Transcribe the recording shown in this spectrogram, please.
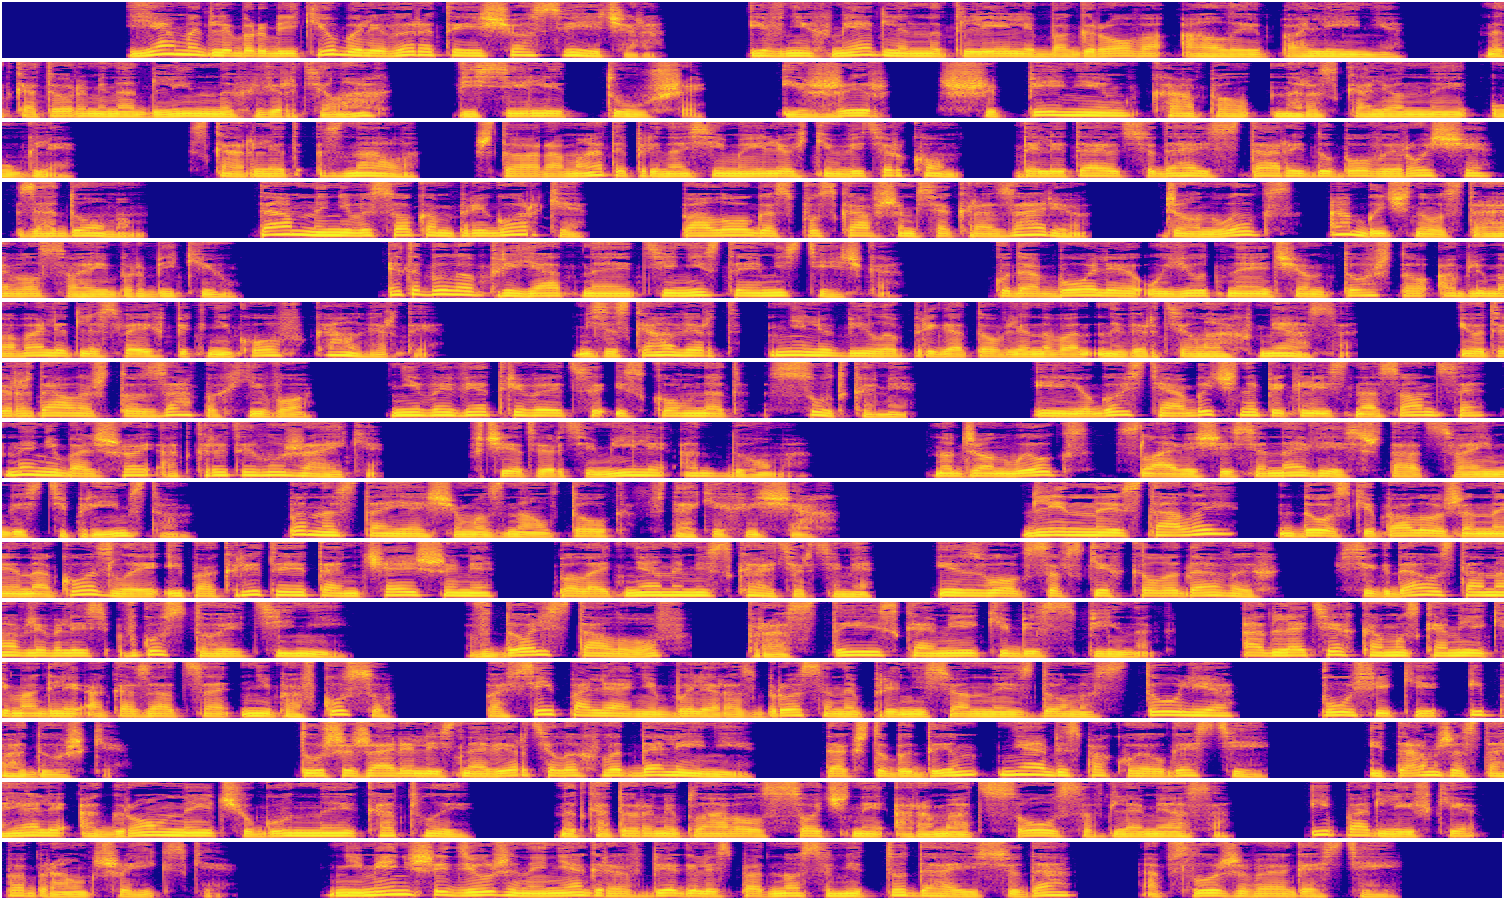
Ямы для барбекю были вырыты еще с вечера, и в них медленно тлели багрово-алые поленья, над которыми на длинных вертелах висели туши, и жир с шипением капал на раскаленные угли. Скарлетт знала, что ароматы, приносимые легким ветерком, долетают сюда из старой дубовой рощи за домом. Там, на невысоком пригорке, полого спускавшемся к розарию, Джон Уилкс обычно устраивал свои барбекю. Это было приятное, тенистое местечко, куда более уютное, чем то, что облюбовали для своих пикников калверты. Миссис Калверт не любила приготовленного на вертелах мяса и утверждала, что запах его не выветривается из комнат сутками, и ее гости обычно пеклись на солнце на небольшой открытой лужайке в четверти мили от дома. Но Джон Уилкс, славящийся на весь штат своим гостеприимством, по-настоящему знал толк в таких вещах. Длинные столы, доски, положенные на козлы и покрытые тончайшими полотняными скатертями из волксовских кладовых, всегда устанавливались в густой тени. Вдоль столов простые скамейки без спинок, а для тех, кому скамейки могли оказаться не по вкусу, по всей поляне были разбросаны принесенные из дома стулья, пуфики и подушки. Туши жарились на вертелах в отдалении, так чтобы дым не обеспокоил гостей. И там же стояли огромные чугунные котлы, над которыми плавал сочный аромат соусов для мяса и подливки по-брауншвейгски. Не меньше дюжины негров бегали с подносами туда и сюда, обслуживая гостей.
